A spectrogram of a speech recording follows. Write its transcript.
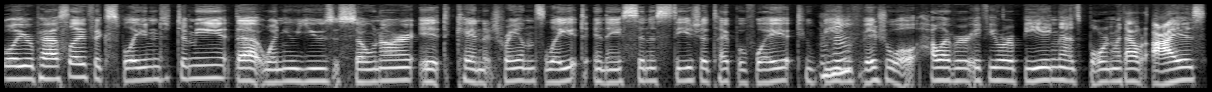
Well, your past life explained to me that when you use sonar, it can translate in a synesthesia type of way to being visual. However, if you're a being that's born without eyes,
